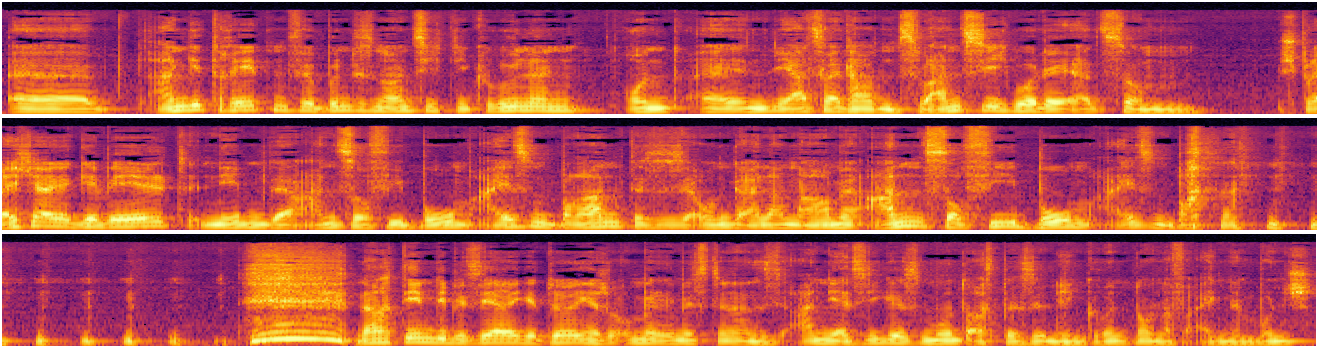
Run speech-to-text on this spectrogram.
äh, angetreten für Bündnis 90 Die Grünen und äh, im Jahr 2020 wurde er zum Sprecher gewählt, neben der Ann-Sophie Bohm-Eisenbrand. Das ist ja auch ein geiler Name. Ann-Sophie Bohm-Eisenbrand. Nachdem die bisherige thüringische Umweltministerin Anja Siegelsmund aus persönlichen Gründen und auf eigenen Wunsch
